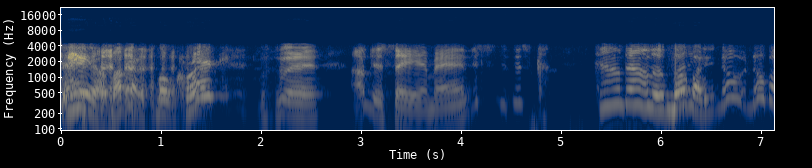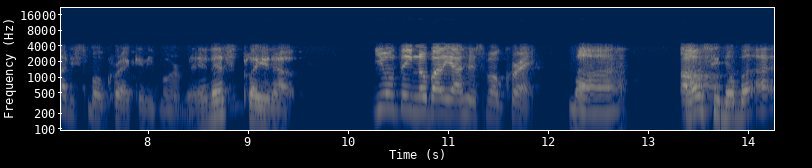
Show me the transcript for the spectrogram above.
I gotta smoke crack. Man, I'm just saying, man. Just just calm down a little bit. Nobody, no, nobody smoke crack anymore, man. That's played out. You don't think nobody out here smoke crack? Nah, oh. I don't oh. see nobody. I,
